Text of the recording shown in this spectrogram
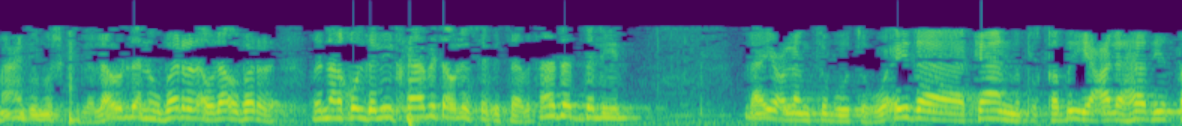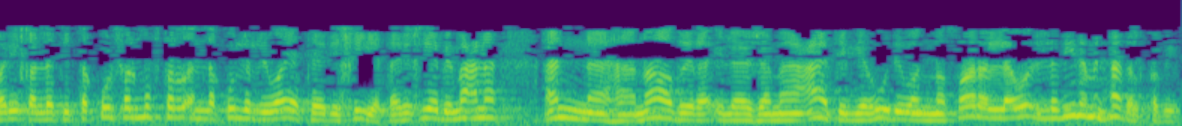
ما عندي مشكلة. لا أريد أن أبرر أو لا أبرر. أريد أن أقول دليل ثابت أو ليس بثابت. هذا الدليل. لا يعلم ثبوته. وإذا كانت القضية على هذه الطريقة التي تقول فالمفترض أن نقول الرواية تاريخية. تاريخية بمعنى أنها ناظرة إلى جماعات اليهود والنصارى الذين من هذا القبيل.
